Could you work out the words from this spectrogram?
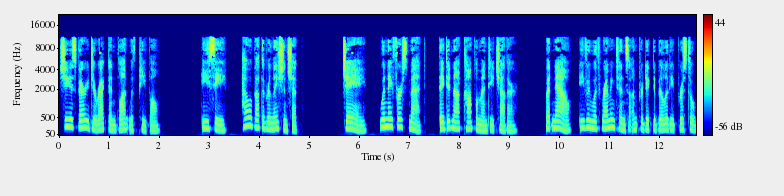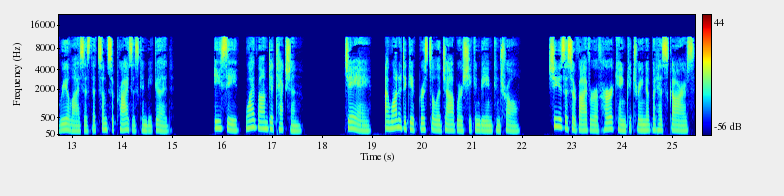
She is very direct and blunt with people. EC, how about the relationship? JA, when they first met, they did not complement each other. But now, even with Remington's unpredictability, Bristol realizes that some surprises can be good. EC, why bomb detection? JA, I wanted to give Bristol a job where she can be in control. She is a survivor of Hurricane Katrina but has scars.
